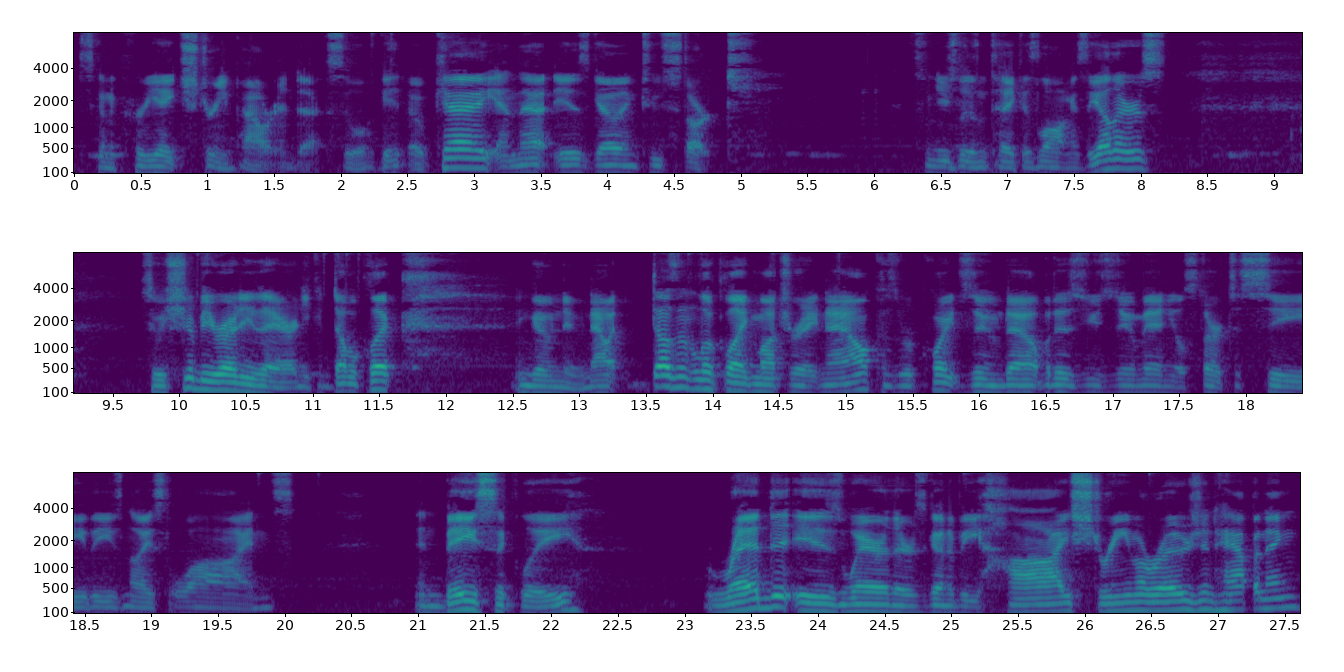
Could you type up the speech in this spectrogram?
it's going to create stream power index. So we'll get OK, and that is going to start. This one usually doesn't take as long as the others. So we should be ready there. And you can double click and go new. Now it doesn't look like much right now because we're quite zoomed out, but as you zoom in, you'll start to see these nice lines. And basically, Red is where there's going to be high stream erosion happening.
